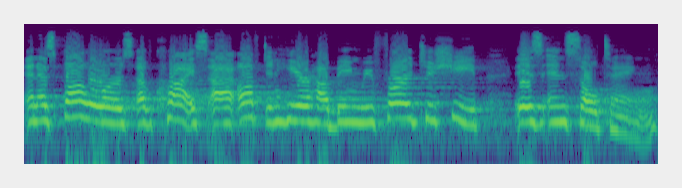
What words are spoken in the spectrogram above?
And as followers of Christ, I often hear how being referred to sheep is insulting.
